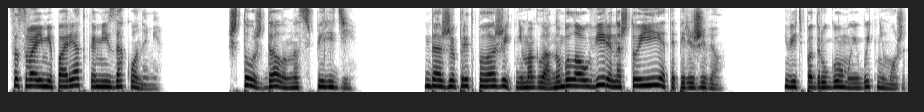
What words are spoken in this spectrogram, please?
со своими порядками и законами. Что ждало нас впереди? Даже предположить не могла, но была уверена, что и это переживем. Ведь по-другому и быть не может.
